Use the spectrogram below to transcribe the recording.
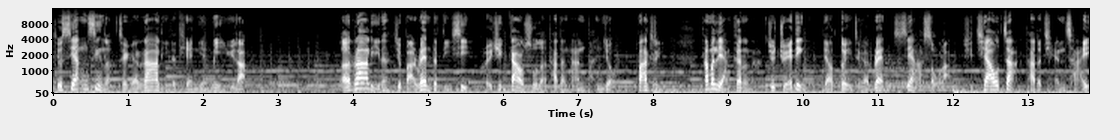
就相信了这个 Rally 的甜言蜜语了。而 Rally 呢，就把 Ran 的底细回去告诉了她的男朋友 Fadri，他们两个人呢就决定要对这个 Ran 下手了，去敲诈他的钱财。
